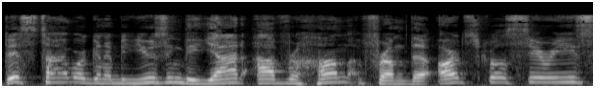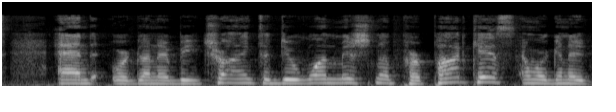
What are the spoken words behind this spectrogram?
This time we're going to be using the Yad Avraham from the ArtScroll series, and we're going to be trying to do one Mishnah per podcast, and we're going to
